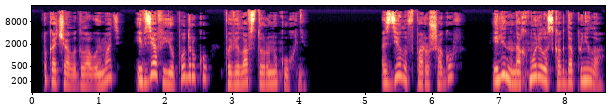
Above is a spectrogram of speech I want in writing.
— покачала головой мать и, взяв ее под руку, повела в сторону кухни. Сделав пару шагов, Элина нахмурилась, когда поняла,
